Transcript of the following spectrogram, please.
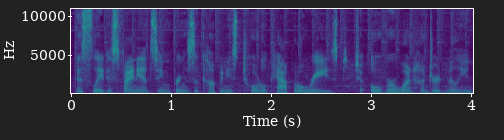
This latest financing brings the company's total capital raised to over $100 million.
